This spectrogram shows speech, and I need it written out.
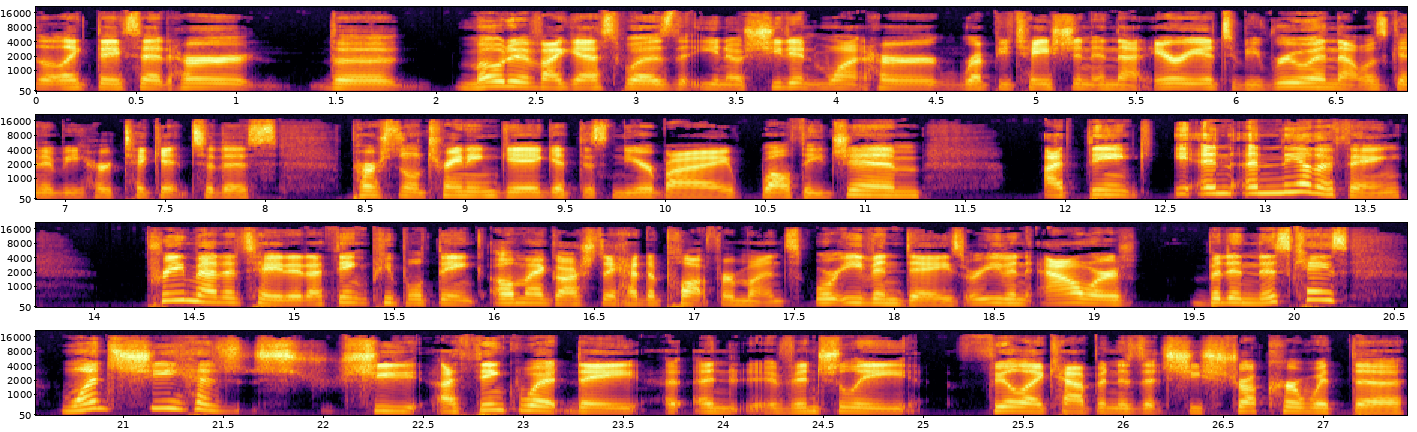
like they said, her the motive, I guess, was that you know she didn't want her reputation in that area to be ruined. That was going to be her ticket to this personal training gig at this nearby wealthy gym. I think, and and the other thing, premeditated. I think people think, oh my gosh, they had to plot for months or even days or even hours. But in this case, once she has, she, I think what they uh, and eventually feel like happened is that she struck her with the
